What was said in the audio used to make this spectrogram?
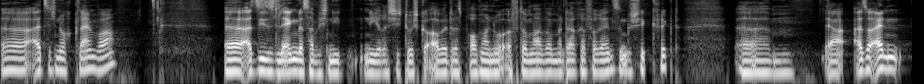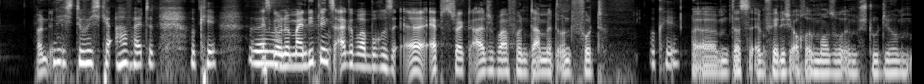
äh, als ich noch klein war. Äh, also dieses Lang, das habe ich nie, nie richtig durchgearbeitet, das braucht man nur öfter mal, wenn man da Referenzen geschickt kriegt. Ähm, ja, also ein, und nicht durchgearbeitet. Okay. Es, mein Lieblingsalgebra-Buch ist äh, Abstract Algebra von Dummett und Foot. Okay. Ähm, das empfehle ich auch immer so im Studium.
